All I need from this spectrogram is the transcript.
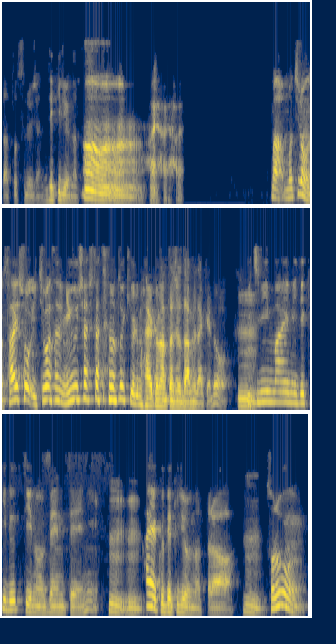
たとするじゃん。できるようになった。うん。はいはいはい。まあもちろん最初、一番最初入社したての時よりも早くなったじゃダメだけど、うん一人前にできるっていうのを前提に、うんうん。早くできるようになったら、うん。その分、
